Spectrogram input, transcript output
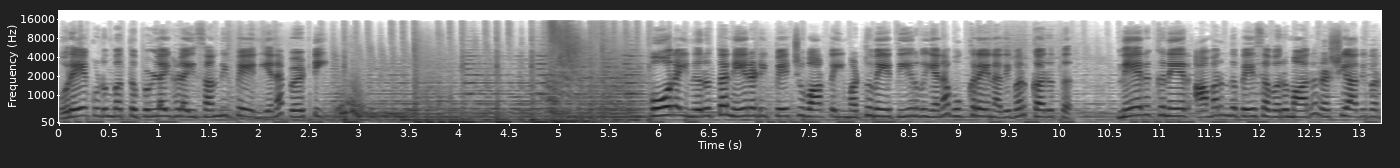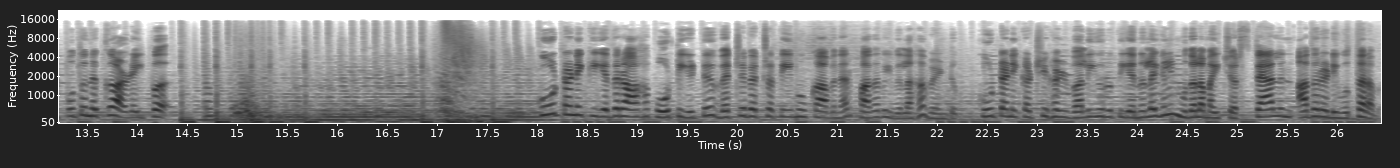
ஒரே குடும்பத்து பிள்ளைகளை சந்திப்பேன் என பேட்டி. போரை நிறுத்த நேரடி பேச்சுவார்த்தை மட்டுமே தீர்வு என உக்ரைன் அதிபர் கருத்து. நேருக்கு நேர் அமர்ந்து பேச வருமாறு ரஷ்ய அதிபர் புதினுக்கு அழைப்பு. கூட்டணிக்கு எதிராக போட்டியிட்டு வெற்றி பெற்ற திமுகவினர் பதவி விலக வேண்டும். கூட்டணி கட்சிகள் வலியுறுத்திய நிலையில் முதலமைச்சர் ஸ்டாலின் அதிரடி உத்தரவு.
